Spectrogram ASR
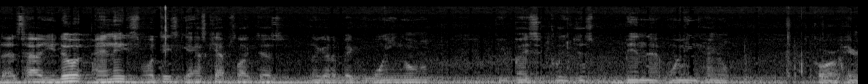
that's how you do it. And these with these gas caps like this, they got a big wing on them. You basically just bend that wing. Hang on, Coral here.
